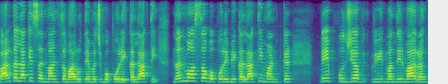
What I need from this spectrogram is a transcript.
બાર કલાકે સન્માન સમારોહ તેમજ બપોરે કલાકથી નંદ મહોત્સવ, બપોરે બે કલાકથી માંડકે ડે પૂજ્ય મંદિરમાં રંગ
